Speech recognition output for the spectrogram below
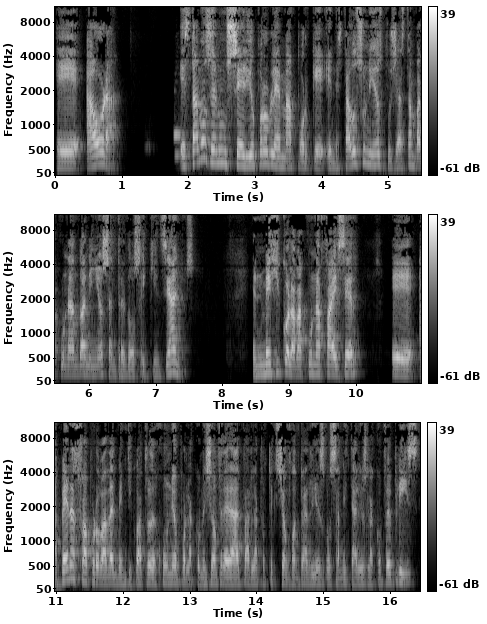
Eh, ahora, estamos en un serio problema porque en Estados Unidos pues ya están vacunando a niños entre 12 y 15 años. En México la vacuna Pfizer eh, apenas fue aprobada el 24 de junio por la Comisión Federal para la Protección contra Riesgos Sanitarios, la COFEPRIS,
